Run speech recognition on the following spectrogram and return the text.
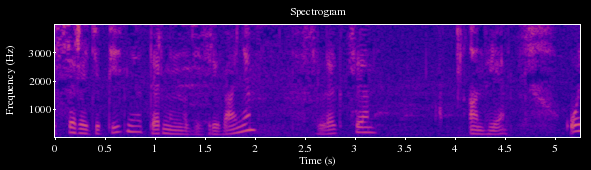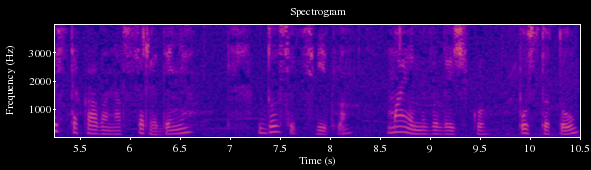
Середньопізнього терміну дозрівання. Селекція Англія. Ось така вона всередині, досить світла, має невеличку пустоту.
